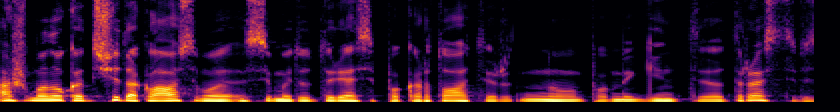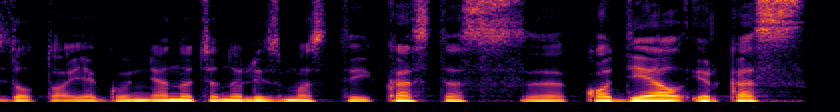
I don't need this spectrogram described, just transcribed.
Aš manau, kad šitą klausimą, Simai, tu turėsi pakartoti ir nu, pamėginti atrasti vis dėlto. Jeigu ne nacionalizmas, tai kas tas, kodėl ir kas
